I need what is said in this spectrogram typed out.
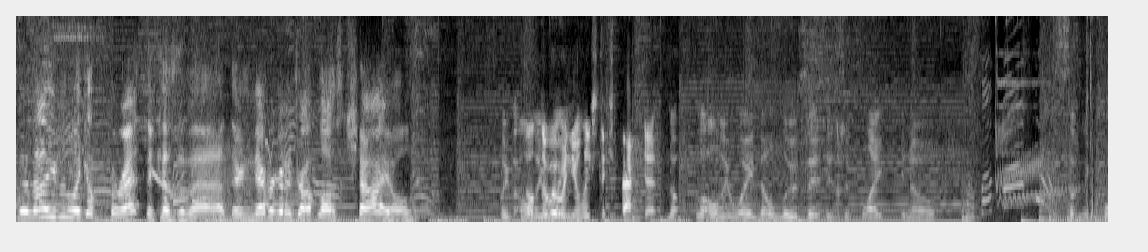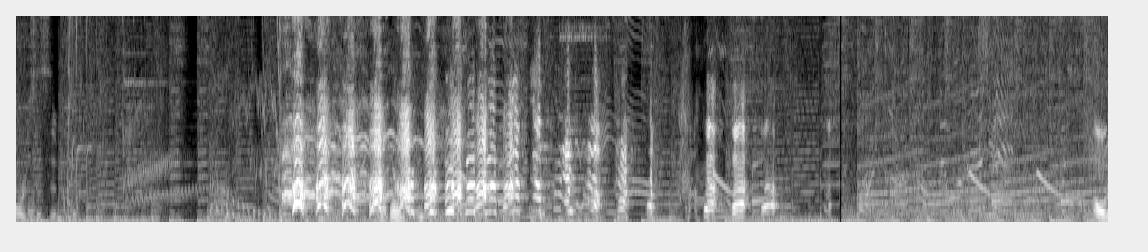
They're not even like a threat because of that. They're never gonna drop lost child. Like the They'll only do way, it when you least expect it. The, the only way they'll lose it is if like you know something forces them to. oh,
